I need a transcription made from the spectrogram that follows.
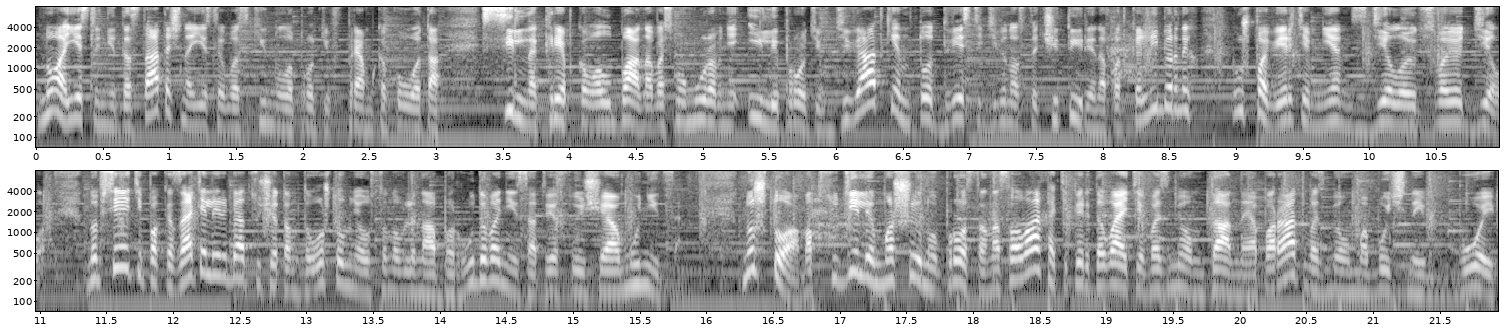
Ну а если недостаточно, если вас кинуло против прям какого-то сильно крепкого лба на восьмом уровне или против девятого, Гаткин, то 294 на подкалиберных, уж поверьте мне, сделают свое дело. Но все эти показатели, ребят, с учетом того, что у меня установлено оборудование и соответствующая амуниция. Ну что, обсудили машину просто на словах, а теперь давайте возьмем данный аппарат, возьмем обычный бой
